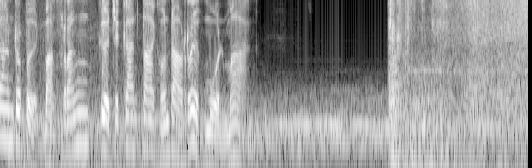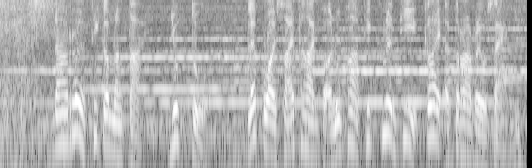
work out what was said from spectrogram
การระเบิดบางครั้งเกิดจากการตายของดาวฤกษ์มวลมากดาวฤกษ์ที่กำลังตายยุบตัวและปล่อยสายทานของอนุภาคที่เคลื่อนที่ใกล้อัตราเร็วแสง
